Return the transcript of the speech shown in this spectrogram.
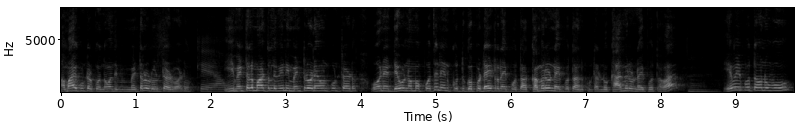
అమాయకుంటాడు కొంతమంది మెంటలోడు ఉంటాడు వాడు. ఈ మెంటల్ మాటలు విని మెంటలోడు ఏమనుకుంటాడు? ఓ నేను దేవుడు నమ్మకపోతే నేను కొద్ది గొప్ప డైరెక్టర్ అయిపోతా కమెరూన్ అయిపోతా అనుకుంటాడు. నువ్వు కామెరూన్ అయిపోతావా? ఏమైపోతావు నువ్వు?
